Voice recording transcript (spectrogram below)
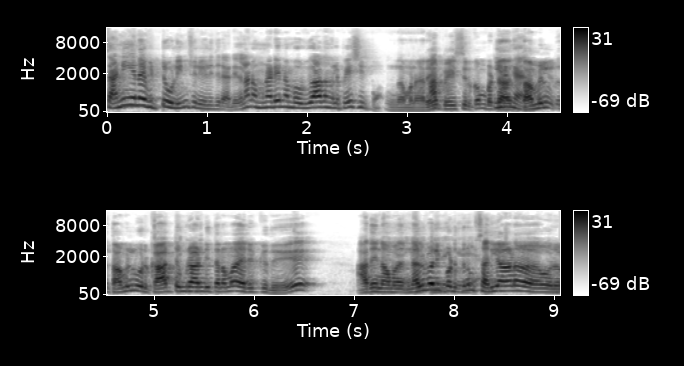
சனியனை விட்டு ஒளின்னு சொல்லி எழுதுறாரு. இதெல்லாம் நம்ம முன்னாடியே நம்ம விவாதங்களை பேசியிருப்போம். நம்ம நிறைய பேசியிருக்கோம். பட். தமிழ் தமிழ் ஒரு காட்டு பிராண்டித்தனமா இருக்குது. அதை நாம நல்வழிப்படுத்தணும். சரியான ஒரு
